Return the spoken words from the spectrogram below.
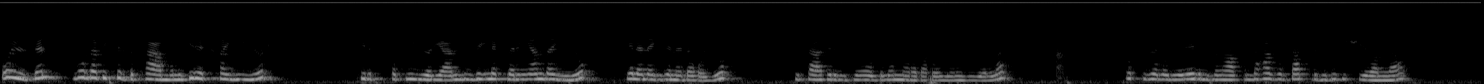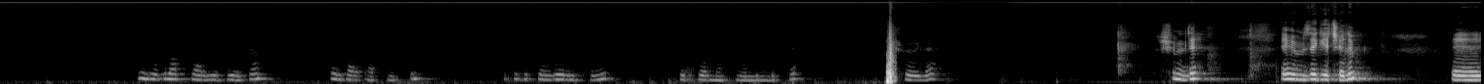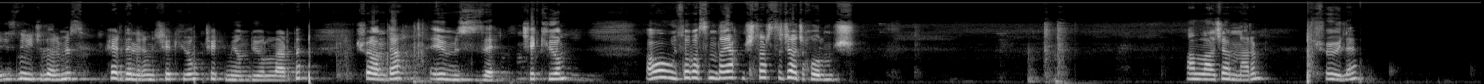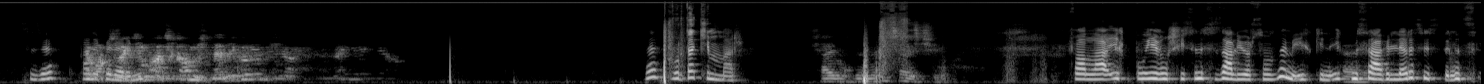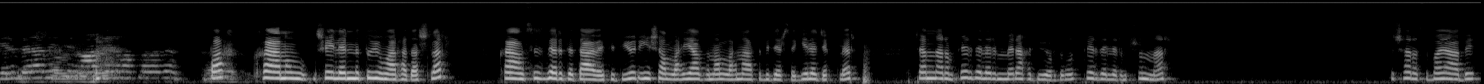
O yüzden burada bitirdik Kaan bunu. Gire çıka yiyor. Girip çıkıp yiyor yani. Biz de yemeklerin yanında yiyor. Gelene gidene de koyuyor. Misafirimiz ne oldu onlara da koyuyorum yiyorlar. Çok güzel oluyor elimizin altında. Hazır tatlı gibi bir şey vallahi. Şimdi bulaşıklarımı yıkayacağım. Çorba yapmıştım. Isıtırken görmüştünüz. Çiçek dolmasıyla birlikte. Şöyle. Şimdi evimize geçelim. Ee, izleyicilerimiz perdelerini çekiyorum, çekmiyorsun diyorlardı. Şu anda evimizi size çekiyorum. Oo, sobasını da yakmışlar sıcacık olmuş. Vallahi canlarım şöyle size kanepelerimi Kim aç kalmış? Nerede görülmüş ya? ve burada kim var? Çayımızdan ne çay içiyor. Vallahi ilk bu evin şişini siz alıyorsunuz değil mi? İlkini. ilk Evet. misafirleri sizsiniz. Gelin beraber ablalarım. Bak Kaan'ın şeylerini duyun arkadaşlar. Kaan sizleri de davet ediyor. İnşallah yazın Allah nasip ederse gelecekler. Canlarım perdelerimi merak ediyordunuz. Perdelerim şunlar. Dışarısı bayağı bir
